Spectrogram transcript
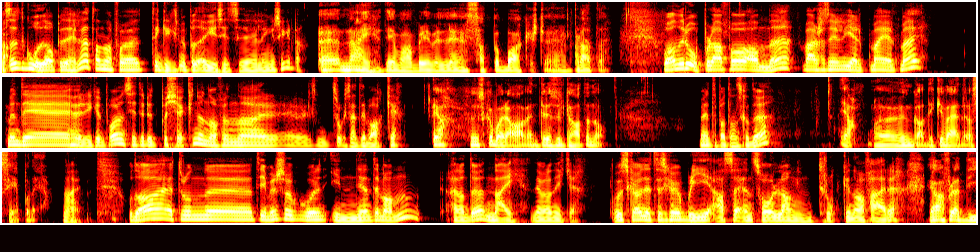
Altså et gode oppi det hele, at han får, tenker ikke så mye på det øyet sitt lenger, sikkert. da. Uh, Nei, det var, ble vel satt på bakerste plate. Og han roper da på Anne, vær så snill, hjelp meg, hjelp meg. Men det hører ikke hun på, hun sitter ute på kjøkkenet nå, for hun har eh, liksom, trukket seg tilbake. Ja, hun skal bare avvente resultatet nå. Vente på at han skal dø. Ja, hun gadd ikke være der og se på det. Nei. Og da, etter noen eh, timer, så går hun inn igjen til mannen. Er han død? Nei, det var han ikke. Og skal, jo- dette skal jo bli altså, en så langtrukken affære. Ja, for de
